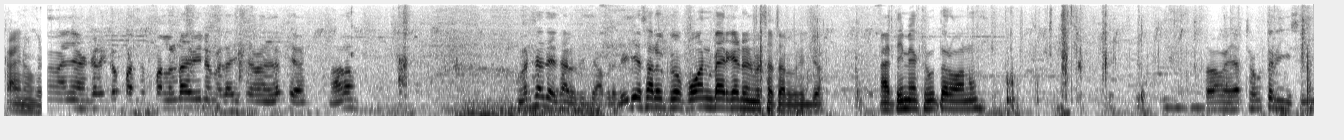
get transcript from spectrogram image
કાંઈ ન ઘટે. અહીંયા ઘડી ગપ્પા સપ્પા લડાવીને બધા છે લખે હાલો. વરસાદ સારું થઈ ગયો આપણે. બીજે સારું કયો ફોન બહાર કાઢીને વરસાદ ચાલુ થઈ ગયો. આ ધીમેકથી ઉતરવાનું. તો અમે હેઠે ઉતરીએ છીએ.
